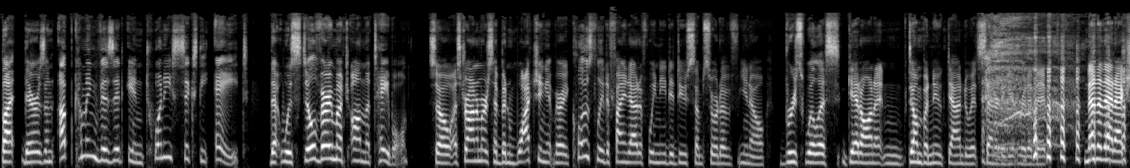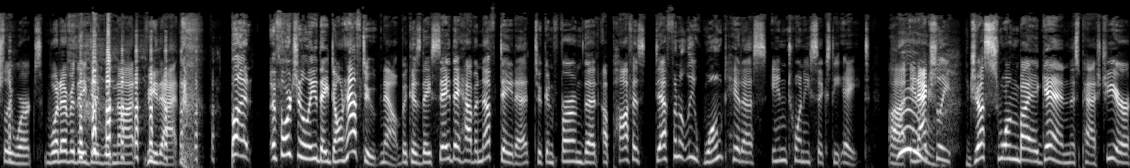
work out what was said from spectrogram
But there is an upcoming visit in 2068 that was still very much on the table. So astronomers have been watching it very closely to find out if we need to do some sort of, you know, Bruce Willis get on it and dump a nuke down to its center to get rid of it. None of that actually works. Whatever they did would not be that. But Unfortunately, they don't have to now because they say they have enough data to confirm that Apophis definitely won't hit us in 2068. Uh, it actually just swung by again this past year.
